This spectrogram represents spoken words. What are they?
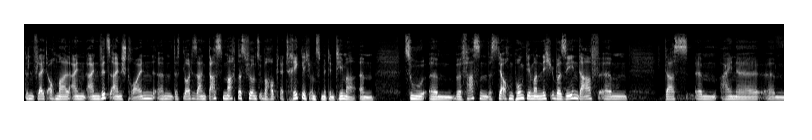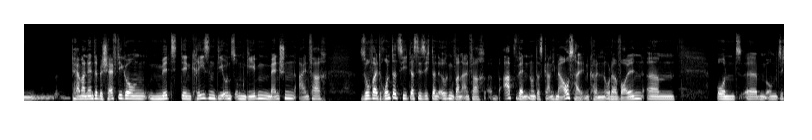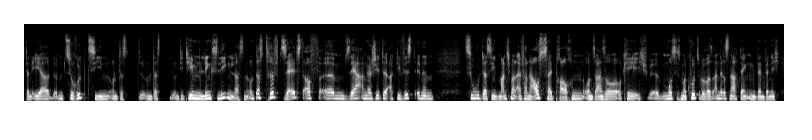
dann vielleicht auch mal einen, einen Witz einstreuen, ähm, dass Leute sagen, das macht das für uns überhaupt erträglich, uns mit dem Thema ähm, zu ähm, befassen. Das ist ja auch ein Punkt, den man nicht übersehen darf, ähm, dass ähm, eine ähm, permanente Beschäftigung mit den Krisen, die uns umgeben, Menschen einfach so weit runterzieht, dass sie sich dann irgendwann einfach abwenden und das gar nicht mehr aushalten können oder wollen. Ähm, und ähm, um sich dann eher ähm, zurückziehen und das und das und die Themen links liegen lassen und das trifft selbst auf ähm, sehr engagierte Aktivistinnen zu, dass sie manchmal einfach eine Auszeit brauchen und sagen so okay ich äh, muss jetzt mal kurz über was anderes nachdenken denn wenn ich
